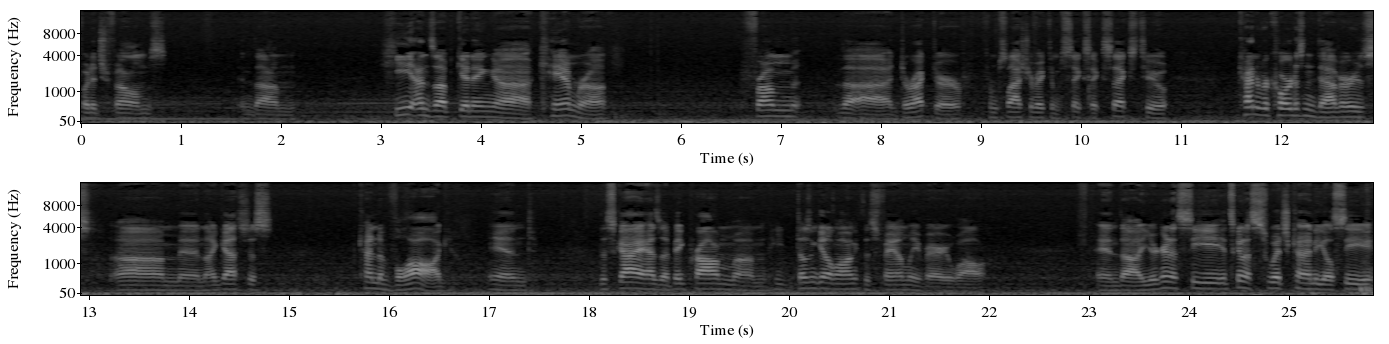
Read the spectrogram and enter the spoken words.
footage films. And um, he ends up getting a camera from the uh, director from Slasher Victim 666 to kind of record his endeavors um, and I guess just kind of vlog. And this guy has a big problem. Um, he doesn't get along with his family very well. And uh, you're going to see, it's going to switch kind of. You'll see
